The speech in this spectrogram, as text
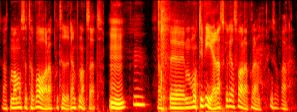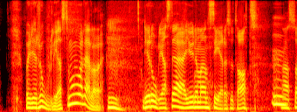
Så att man måste ta vara på tiden på något sätt. Mm. Mm. Så att eh, motivera skulle jag svara på den i så fall. Vad är det roligaste med att vara lärare? Det roligaste är ju när man ser resultat. Mm. Alltså,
